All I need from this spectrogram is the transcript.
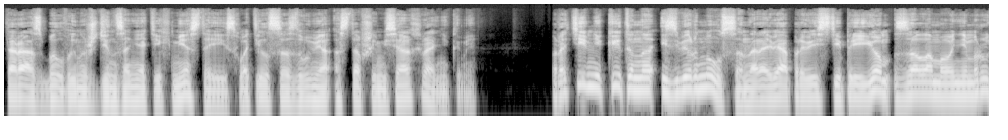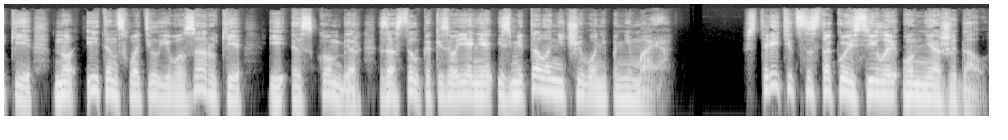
Тарас был вынужден занять их место и схватился с двумя оставшимися охранниками. Противник Итана извернулся, норовя провести прием с заламыванием руки, но Итан схватил его за руки, и Эскомбер застыл, как изваяние из металла, ничего не понимая. Встретиться с такой силой он не ожидал.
